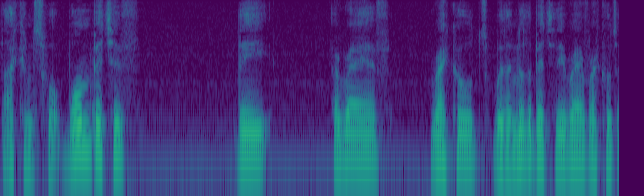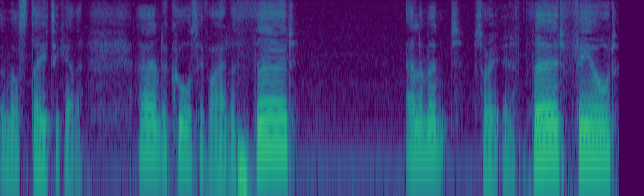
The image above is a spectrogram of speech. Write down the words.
That I can swap one bit of the array of records with another bit of the array of records and they'll stay together. And of course if I had a third element, sorry, a third field,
